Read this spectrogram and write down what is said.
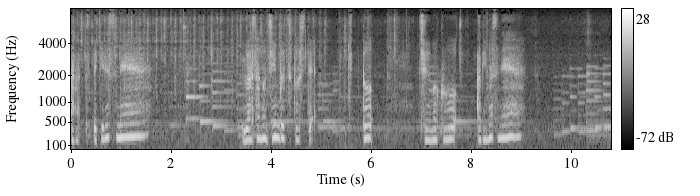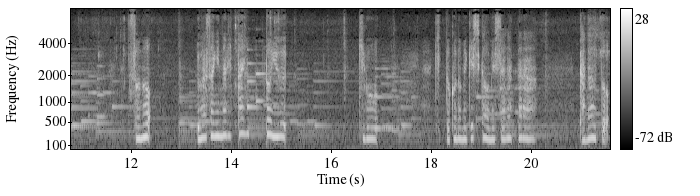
あら素敵ですね。噂の人物としてきっと注目を浴びますね。その噂になりたいという希望きっとこのメキシカンを召し上がったら叶うと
